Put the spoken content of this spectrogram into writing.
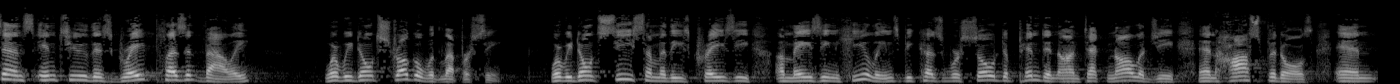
sense into this great pleasant valley where we don't struggle with leprosy? where we don't see some of these crazy, amazing healings because we're so dependent on technology and hospitals and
